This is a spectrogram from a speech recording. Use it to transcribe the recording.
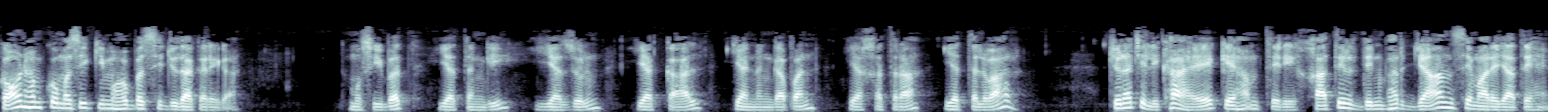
کون ہم کو مسیح کی محبت سے جدا کرے گا؟ مصیبت یا تنگی یا ظلم یا کال یا ننگا پن یا خطرہ یا تلوار۔ چنانچہ لکھا ہے کہ ہم تیری خاطر دن بھر جان سے مارے جاتے ہیں۔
